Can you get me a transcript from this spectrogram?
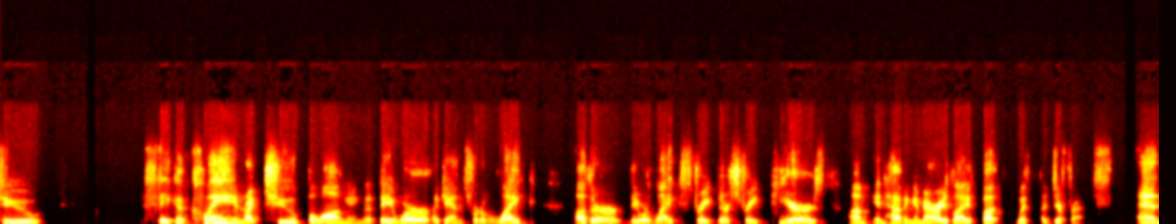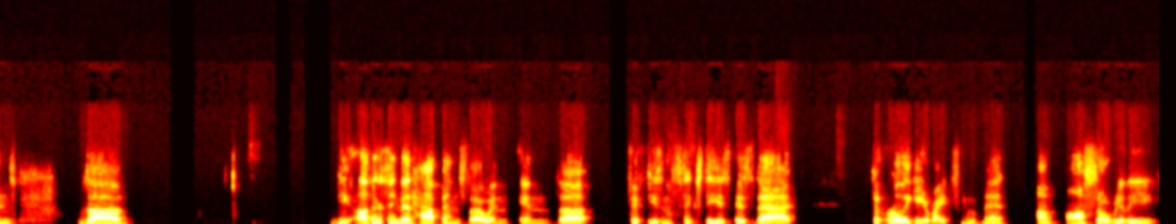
to stake a claim right to belonging that they were again sort of like other they were like straight their straight peers um, in having a married life but with a difference. And the the other thing that happens though in in the 50s and 60s is that the early gay rights movement um, also really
